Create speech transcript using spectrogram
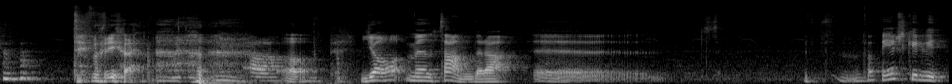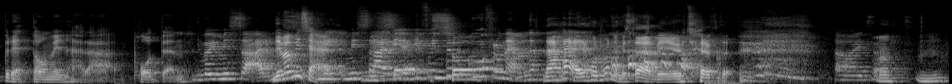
Det göra. ja. Ja, ja men Sandra... Eh, vad mer skulle vi berätta om i den här eh, podden? Det var ju misär. Det var misär. Mi- misär. Vi, vi får inte Så- gå från ämnet. Nej, här är det fortfarande misär vi är ute efter. Ja, exakt. Mm.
